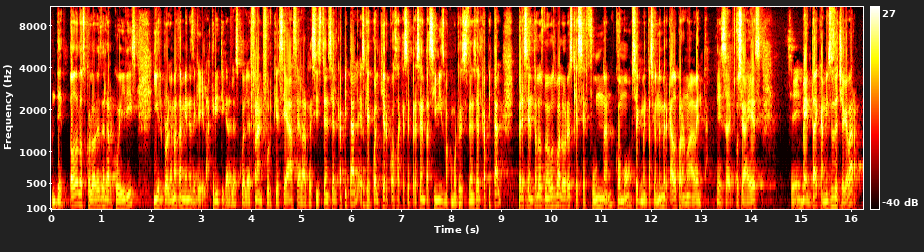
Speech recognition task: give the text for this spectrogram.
de todos los colores del arco iris y el problema también es de que la crítica de la escuela de Frankfurt que se hace a la resistencia al capital es que cualquier cosa que se presenta a sí misma como resistencia al capital presenta los nuevos valores que se fundan como segmentación de mercado para nueva venta. Exacto. O sea, es Sí. venta de camisas de Che Guevara.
